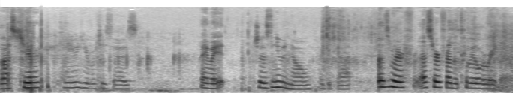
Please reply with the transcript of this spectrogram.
Last year. I Can't even hear what she says. Wait, wait. She doesn't even know I did that. That's my. fr- That's her friend that's coming over right now.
